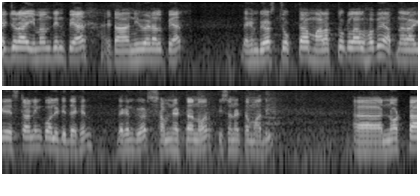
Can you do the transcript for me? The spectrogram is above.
একজোড়া ইমামদিন পেয়ার, এটা নিউ এডাল পেয়ার। দেখেন বিয়ার্স চোখটা মারাত্মক লাল হবে, আপনার আগে স্টার্নিং কোয়ালিটি দেখেন। দেখেন বিয়ার্স সামনেরটা নর, পিছনেরটা মাদি। নরটা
